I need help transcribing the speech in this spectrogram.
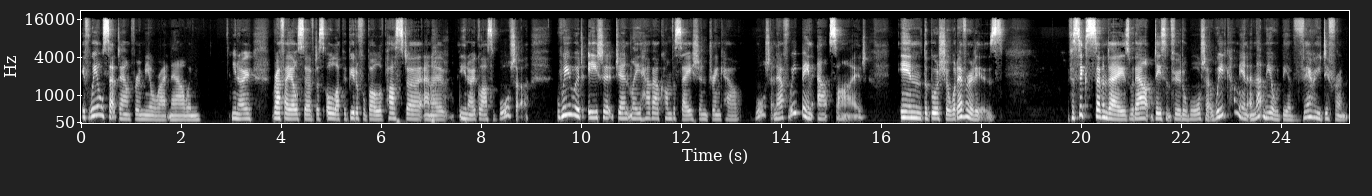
If we all sat down for a meal right now and you know, Rafael served us all up a beautiful bowl of pasta and a, you know, glass of water. We would eat it gently, have our conversation, drink our water. Now, if we'd been outside in the bush or whatever it is for six, seven days without decent food or water, we'd come in and that meal would be a very different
